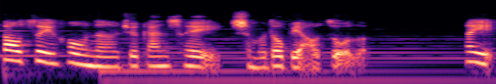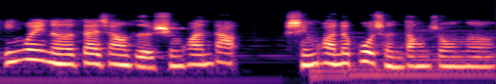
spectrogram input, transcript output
到最后呢，就干脆什么都不要做了。那也因为呢，在这样子的循环大循环的过程当中呢，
